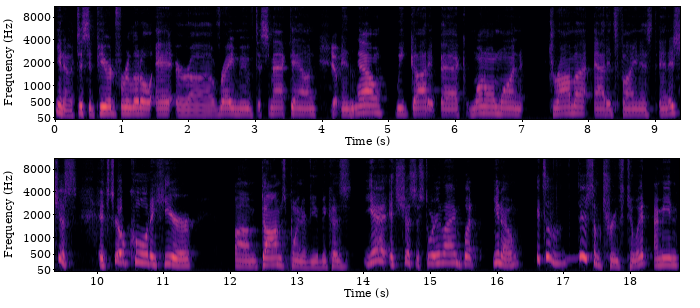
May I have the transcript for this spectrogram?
you know disappeared for a little Ed, or uh Rey moved to SmackDown Yep. and now we got it back one on one drama at its finest. And it's just it's so cool to hear um Dom's point of view because yeah it's just a storyline but you know it's a there's some truth to it. I mean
